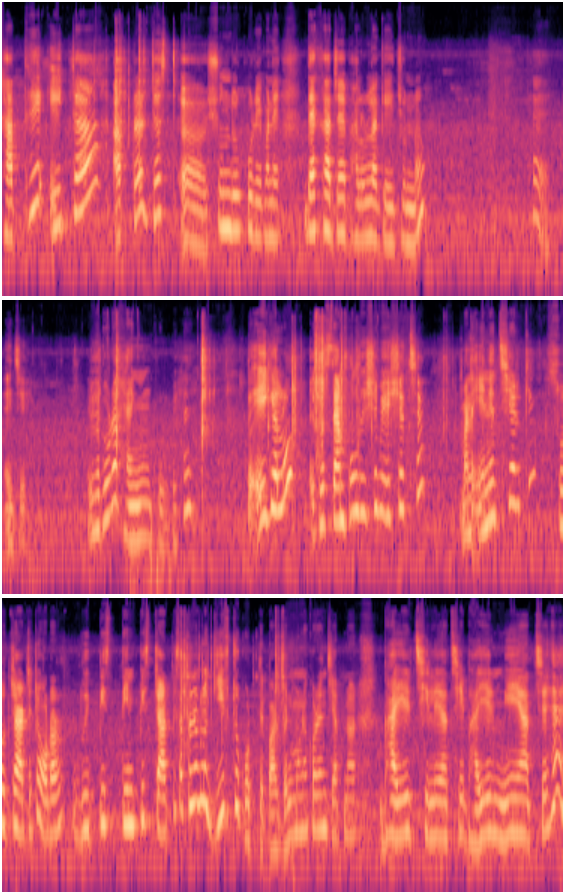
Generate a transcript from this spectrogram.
সাথে এইটা আপনার জাস্ট সুন্দর করে মানে দেখা যায়, ভালো লাগে এই জন্য। হ্যাঁ এই যে। এভাবে ওরা হ্যাঙ্গিং করবে হ্যাঁ। তো এই গেল এগুলো স্যাম্পল হিসেবে এসেছে। মানে এনেছি আর কি। সো যার যেটা অর্ডার দুই পিস তিন পিস চার পিস আপনারা এগুলো গিফটও করতে পারবেন। মনে করেন যে আপনার ভাইয়ের ছেলে আছে, ভাইয়ের মেয়ে আছে হ্যাঁ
